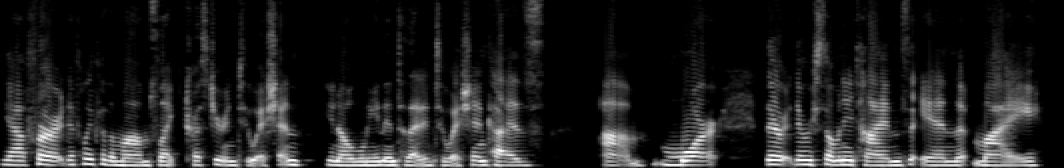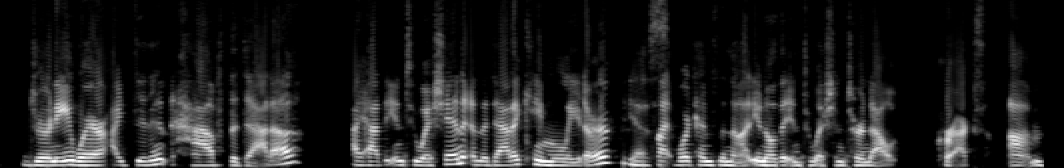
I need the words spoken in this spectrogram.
Yeah, for definitely for the moms, like trust your intuition. You know, lean into that intuition because um, more there there were so many times in my journey where I didn't have the data. I had the intuition, and the data came later. Yes. But more times than not, you know, the intuition turned out correct. Um,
